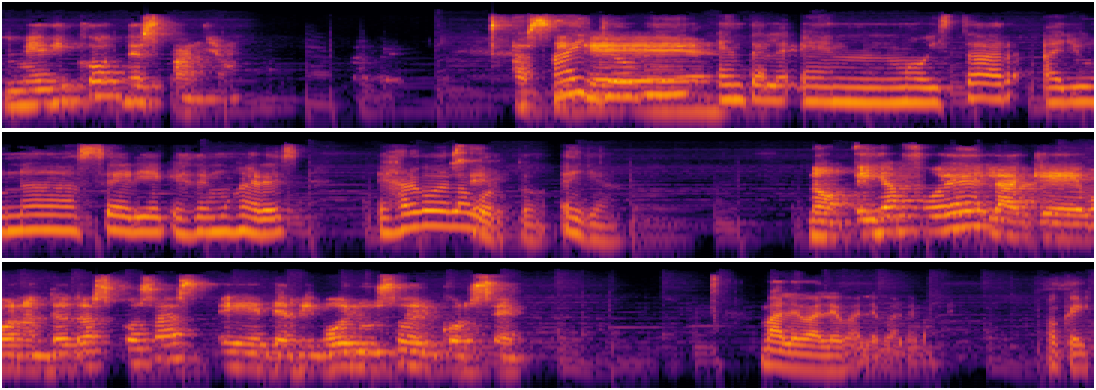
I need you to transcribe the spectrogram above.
médico de España. Ay, yo vi en, en, Movistar hay una serie que es de mujeres. ¿Es algo del aborto? Ella. No, ella fue la que, bueno, entre otras cosas, eh, derribó el uso del corsé. Vale, vale, vale, vale, vale. Okay.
